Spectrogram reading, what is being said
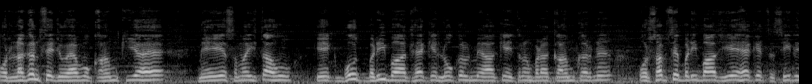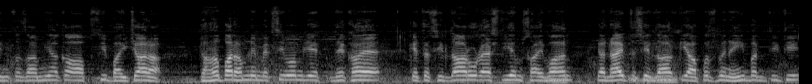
और लगन से जो है वो काम किया है। मैं ये समझता हूँ कि एक बहुत बड़ी बात है कि लोकल में आके इतना बड़ा काम करना है। और सबसे बड़ी बात यह है कि तहसील इंतजामिया का आपसी भाईचारा, जहाँ पर हमने मैक्सिमम ये देखा है कि तहसीलदार और एसडीएम साहिबान या नायब तहसीलदार की आपस में नहीं बनती थी,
